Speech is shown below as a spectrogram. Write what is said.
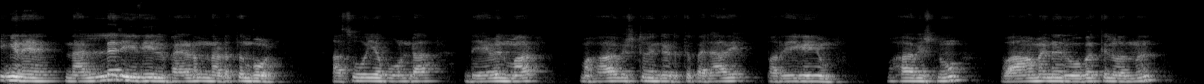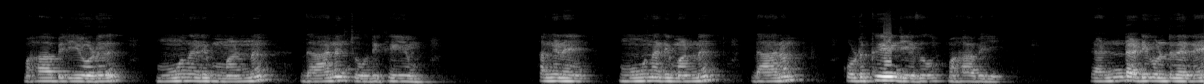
ഇങ്ങനെ നല്ല രീതിയിൽ ഭരണം നടത്തുമ്പോൾ അസൂയ പൂണ്ട ദേവന്മാർ മഹാവിഷ്ണുവിന്റെ അടുത്ത് പരാതി പറയുകയും മഹാവിഷ്ണു വാമന രൂപത്തിൽ വന്ന് മഹാബലിയോട് മൂന്നടി മണ്ണ് ദാനം ചോദിക്കുകയും അങ്ങനെ മൂന്നടി മണ്ണ് ദാനം കൊടുക്കുകയും ചെയ്തു മഹാബലി. രണ്ടടി കൊണ്ട് തന്നെ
